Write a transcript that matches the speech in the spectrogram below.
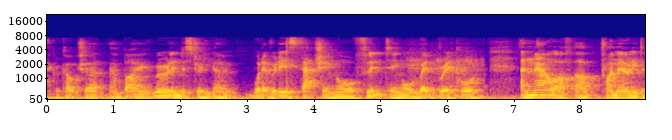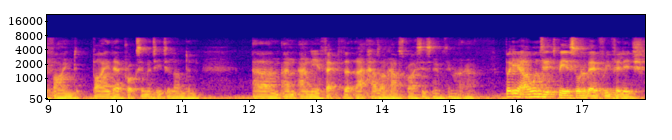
agriculture and by rural industry. You know, whatever it is, thatching or flinting or red brick or, and now are, are primarily defined by their proximity to London um, and, and the effect that that has on house prices and everything like that. But yeah, I wanted it to be a sort of every village,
